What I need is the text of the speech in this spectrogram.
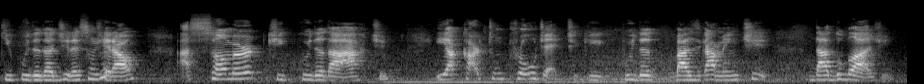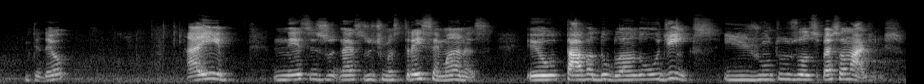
que cuida da direção geral, a Summer, que cuida da arte, e a Cartoon Project, que cuida basicamente da dublagem, entendeu? Aí, nesses, nessas últimas três semanas, eu tava dublando o Jinx e junto os outros personagens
